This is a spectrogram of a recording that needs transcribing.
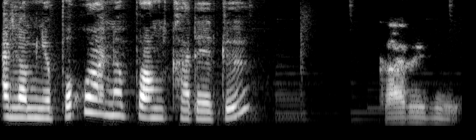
Alam niyo po kung ano po ang 枯れる枯れる。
